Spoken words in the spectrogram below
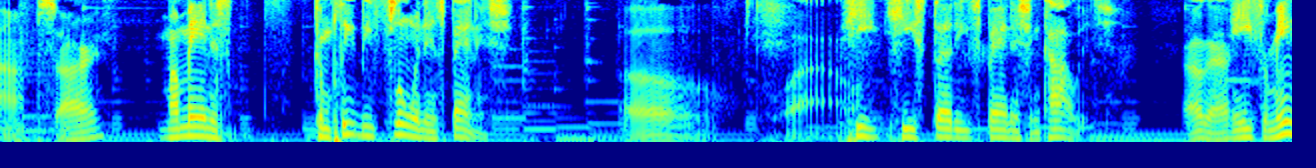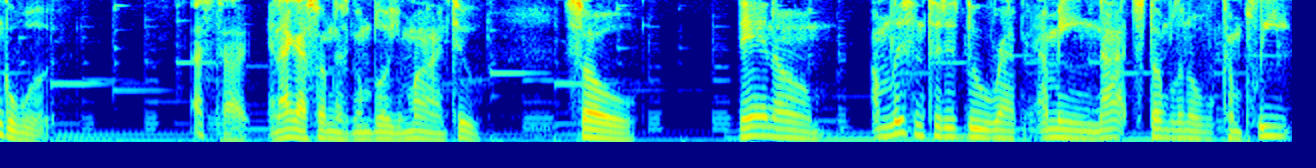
I'm sorry. My man is completely fluent in Spanish. Oh, wow. He he studied Spanish in college. Okay, And he from Inglewood. that's tight. and I got something that's gonna blow your mind too. So then um I'm listening to this dude rapping. I mean, not stumbling over complete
